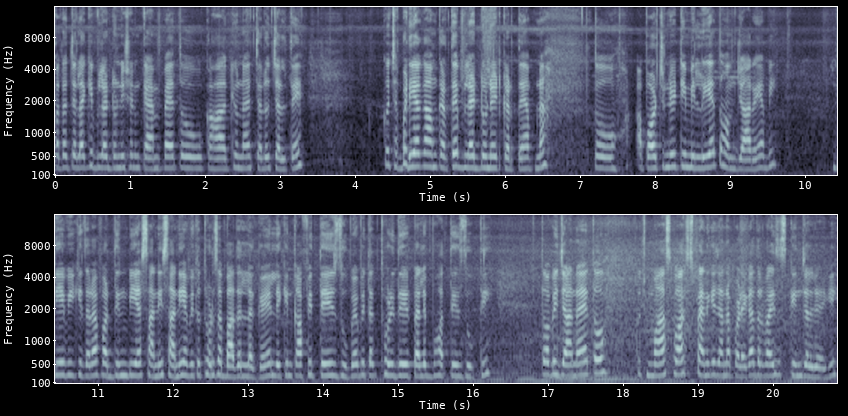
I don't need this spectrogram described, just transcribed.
पता चला कि ब्लड डोनेशन कैंप है तो कहा क्यों ना चलो चलते हैं। कुछ बढ़िया काम करते हैं ब्लड डोनेट करते हैं अपना। तो अपॉर्चुनिटी मिल रही है तो हम जा रहे हैं अभी। देवी की तरफ़ और दिन भी है सानी सानी अभी तो थोड़ा सा बादल लग गए हैं लेकिन काफ़ी तेज़ धूप है। अभी तक थोड़ी देर पहले बहुत तेज़ धूप थी। तो अभी जाना है तो कुछ मास्क वास्क पहन के जाना पड़ेगा अदरवाइज़ स्किन जल जाएगी।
